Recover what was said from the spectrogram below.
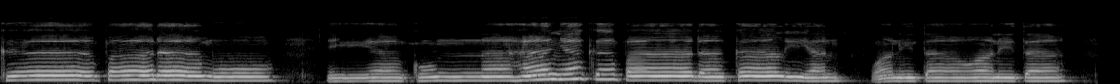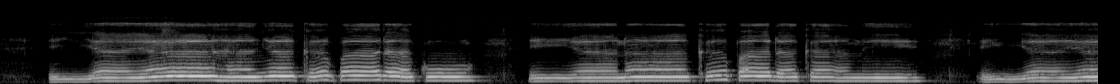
kepadamu. Iyakunna hanya kepada kalian wanita-wanita. Iya ya hanya kepadaku. Iyana kepada kami. Iya ya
